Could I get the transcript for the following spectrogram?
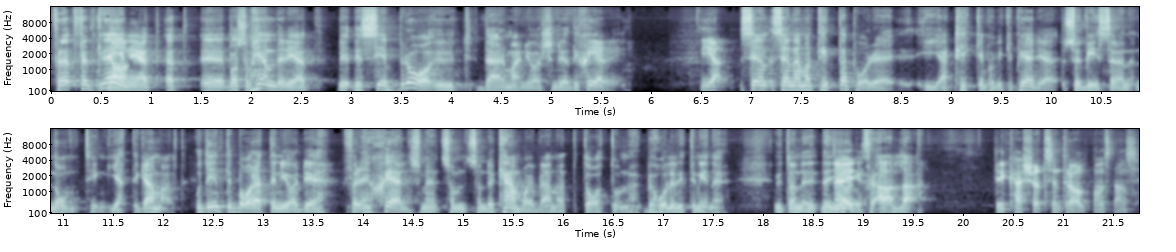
För att, för att grejen Ja. är att, att eh, vad som händer är att det, det ser bra ut där man gör sin redigering. Ja, Sen, sen när man tittar på det i artikeln på Wikipedia så visar den någonting jättegammalt. Och det är inte bara att den gör det för en själv, som, en- som, som det kan vara ibland att datorn behåller lite minne. Utan den, den gör det för alla. det är cachat centralt någonstans.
